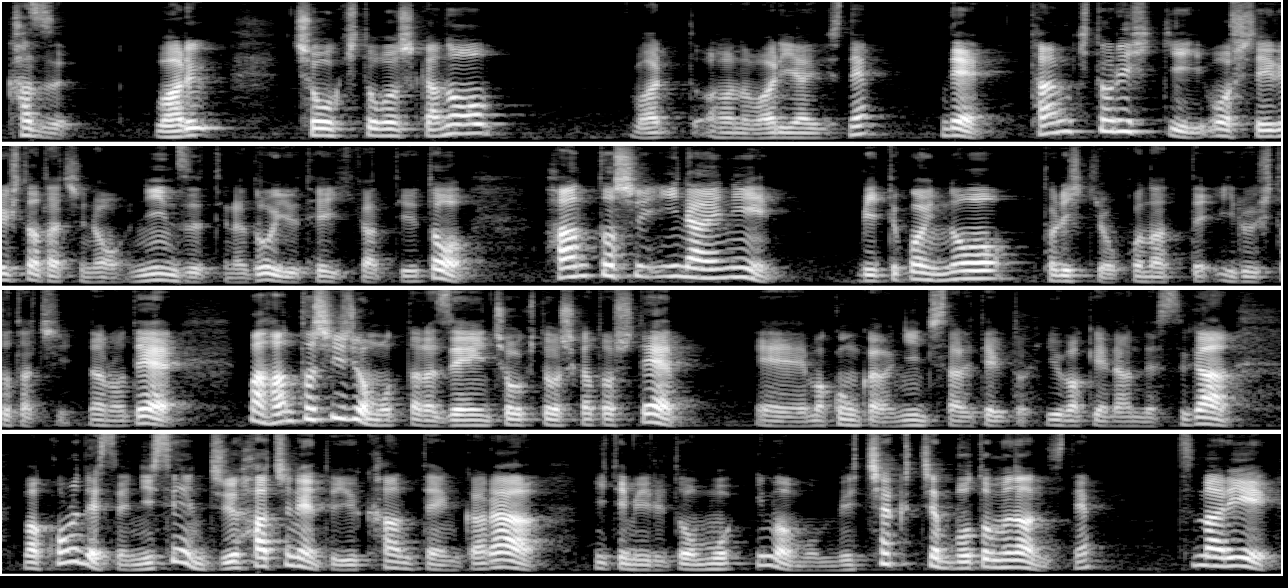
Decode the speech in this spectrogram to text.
数割る長期投資家の割あの割合ですね。で短期取引をしている人たちの人数っていうのはどういう定義かっていうと半年以内にビットコインの取引を行っている人たちなので、まあ、半年以上持ったら全員長期投資家として、えーまあ、今回は認知されているというわけなんですが、まあ、このですね2018年という観点から見てみるともう今もうめちゃくちゃボトムなんですね。つまり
